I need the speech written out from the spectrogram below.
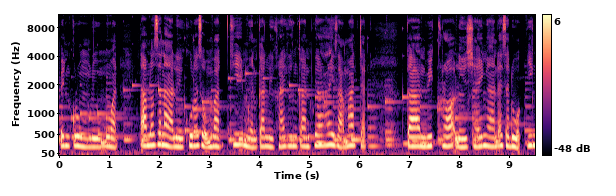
เป็นกลุ่มหรือหมวด ตามลักษณะหรือคุณสมบัติที่เหมือนกันหรือคล้ายคลึงกันเพื่อให้สามารถจัดการวิเคราะห์หรือใช้งานได้สะดวกยิ่ง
